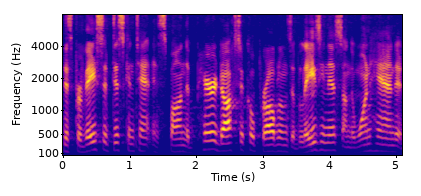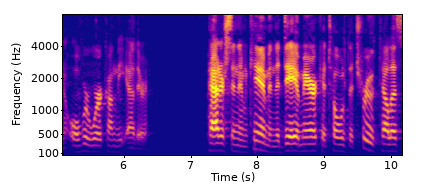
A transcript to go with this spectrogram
This pervasive discontent has spawned the paradoxical problems of laziness on the one hand and overwork on the other. Patterson and Kim in The Day America Told the Truth tell us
